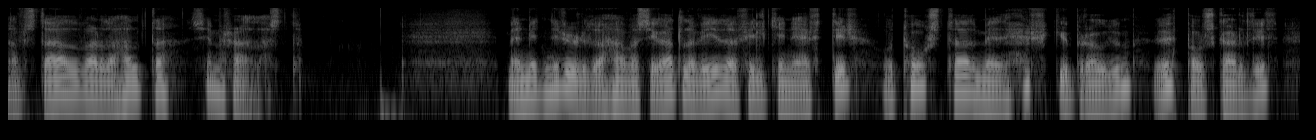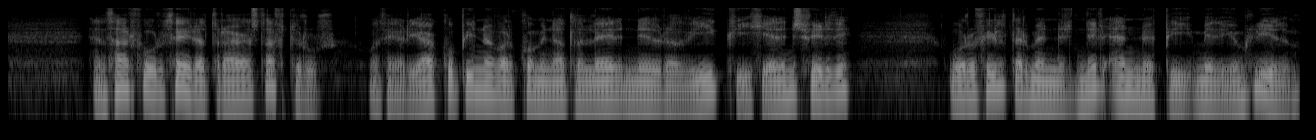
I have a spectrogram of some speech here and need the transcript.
Af stað var það halda sem hraðast. Mennirnir eruð að hafa sig alla við að fylgjeni eftir og tókst það með herkjubröðum upp á skarðið en þar fóru þeir að dragast aftur úr og þegar Jakobína var komin alla leið niður að vík í hjeðinsfyrði voru fylgdarmennirnir enn upp í miðjum hlýðum.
